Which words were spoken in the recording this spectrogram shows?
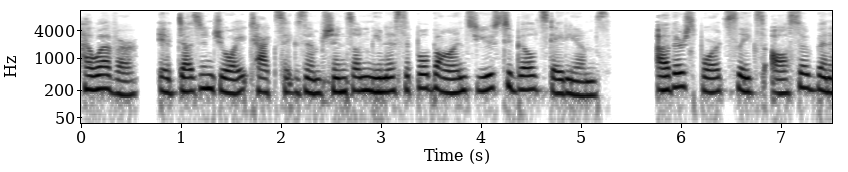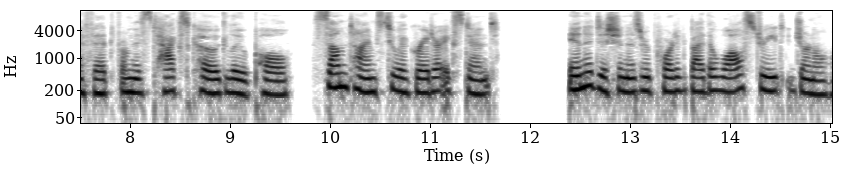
However, it does enjoy tax exemptions on municipal bonds used to build stadiums. Other sports leagues also benefit from this tax code loophole, sometimes to a greater extent. In addition as reported by the Wall Street Journal,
